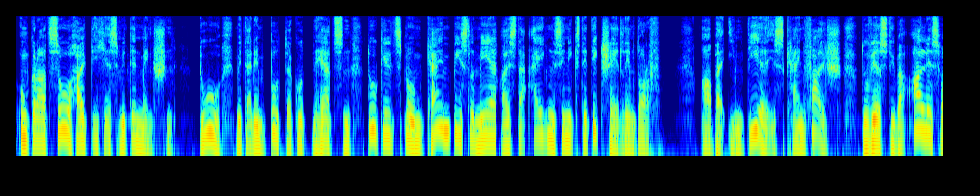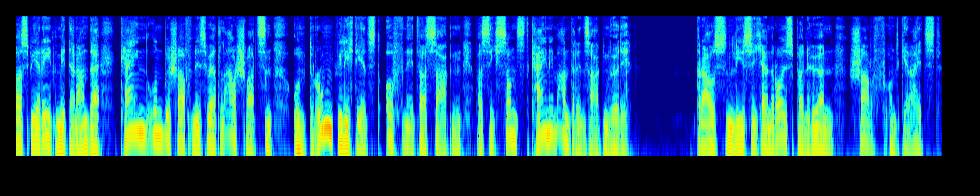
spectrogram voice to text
Und grad so halte ich es mit den Menschen. Du mit deinem butterguten Herzen, du giltst mir um kein bissel mehr als der eigensinnigste Dickschädel im Dorf. Aber in dir ist kein Falsch. Du wirst über alles, was wir reden miteinander, kein unbeschaffenes Wörtel ausschwatzen, und drum will ich dir jetzt offen etwas sagen, was ich sonst keinem anderen sagen würde. Draußen ließ sich ein Räuspern hören, scharf und gereizt.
